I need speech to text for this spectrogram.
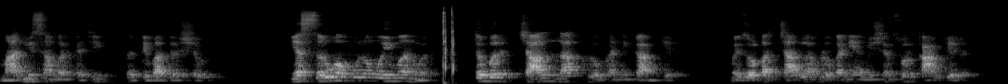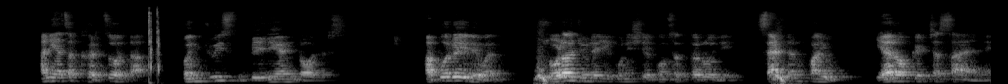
मानवी सामर्थ्याची प्रतिभा दर्शवली. या सर्व अपोलो मोहिमांवर तब्बल चार लाख लोकांनी काम केलं. म्हणजे जवळपास चार लाख लोकांनी या मिशन्सवर काम केलं. आणि याचा खर्च होता पंचवीस बिलियन डॉलर्स. अपोलो इलेव्हन सोळा जुलै एकोणीसशे एकोणसत्तर रोजी सॅटर्न फाईव्ह या रॉकेटच्या सहाय्याने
